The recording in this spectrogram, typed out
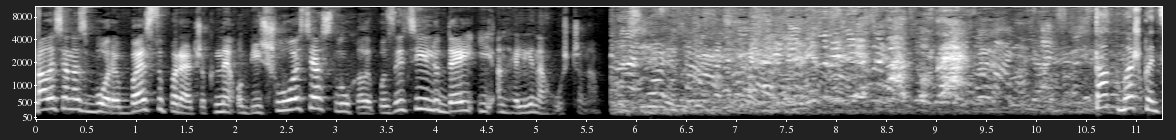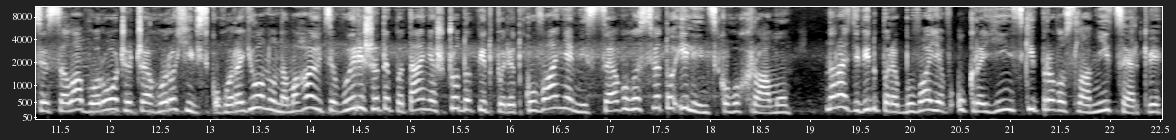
Бралися на збори без суперечок не обійшлося. Слухали позиції людей і Ангеліна Гущина. Так, мешканці села Борочиче Горохівського району намагаються вирішити питання щодо підпорядкування місцевого свято-Ілінського храму. Наразі він перебуває в Українській православній церкві.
